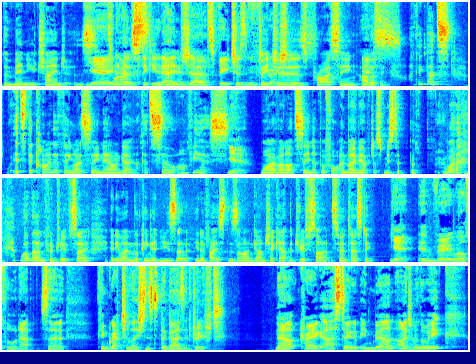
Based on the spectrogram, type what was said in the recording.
the menu changes. Yeah, it's it one of adds, those sticky menus. adds, uh, adds features and integrations. features, pricing, other things. I think that's it's the kind of thing I see now and go, that's so obvious. Yeah. Why have I not seen it before? And maybe I've just missed it. But well, well done for Drift. So anyone looking at user interface design, go and check out the Drift site. It's fantastic. Yeah, very well thought out. So, congratulations to the guys at Drift. Now, Craig, our state of inbound item of the week.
